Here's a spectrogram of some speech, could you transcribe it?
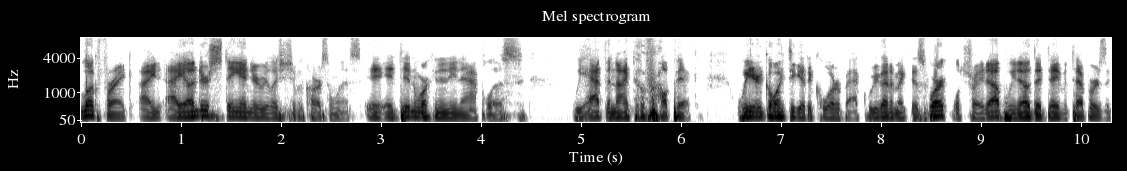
look frank i i understand your relationship with carson wentz it, it didn't work in indianapolis we had the ninth overall pick we are going to get a quarterback. We're going to make this work. We'll trade up. We know that David Tepper is a,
